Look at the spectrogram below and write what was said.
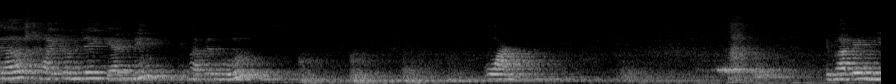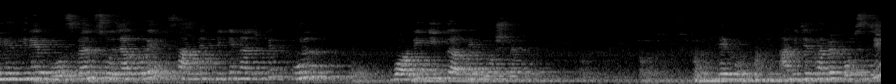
জাস্ট হাইট অনুযায়ী গ্যাপ নিন, এভাবে ধরুন ওয়ান এভাবে ধীরে ধীরে বসবেন, সোজা করে সামনের দিকে না ঝুঁকে ফুল বডি কিন্তু আপনি বসবেন। দেখুন, আমি যেভাবে বসছি,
